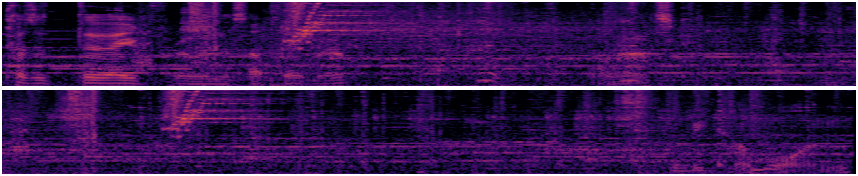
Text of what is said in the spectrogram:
Because they've ruined this update now. Don't ask. You become one.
